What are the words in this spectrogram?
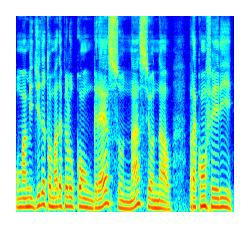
uma medida tomada pelo Congresso Nacional para conferir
